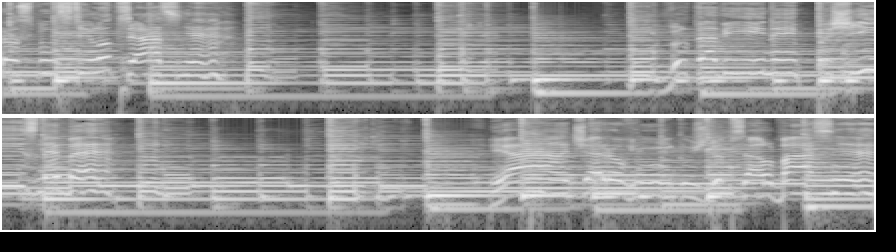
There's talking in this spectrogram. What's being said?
rozpustilo třásně. Vltavíny prší z nebe. Já čarovník už dopsal básně.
